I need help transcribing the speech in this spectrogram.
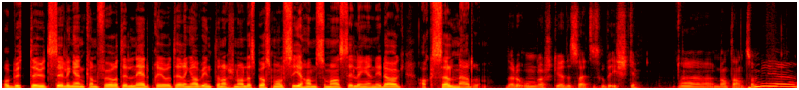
Å bytte ut stillingen kan føre til nedprioritering av internasjonale spørsmål, sier han som har stillingen i dag, Aksel Nærdrum. Det er det ungarske, det sveitsiske og det irske. Eh, blant annet som mye,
